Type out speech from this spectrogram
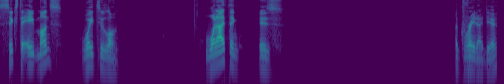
six to eight months, way too long. What I think is a great idea.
